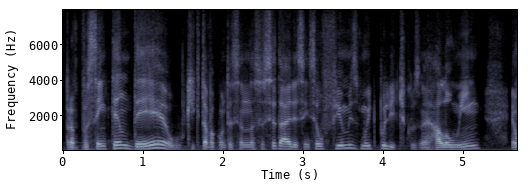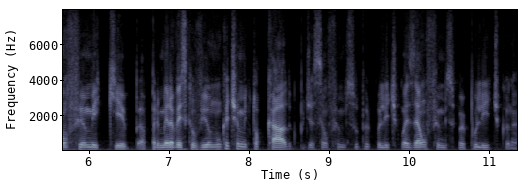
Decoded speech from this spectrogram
para você entender o que estava acontecendo na sociedade. Assim, são filmes muito políticos, né? Halloween é um filme que a primeira vez que eu vi eu nunca tinha me tocado, que podia ser um filme super político, mas é um filme super político, né?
